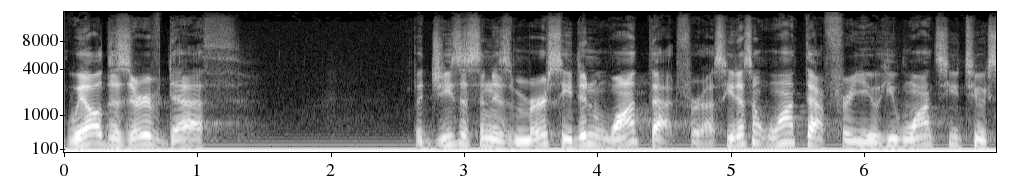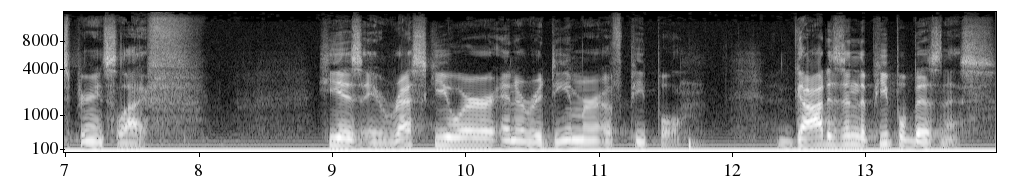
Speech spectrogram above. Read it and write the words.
We all deserve death. But Jesus, in his mercy, didn't want that for us. He doesn't want that for you. He wants you to experience life. He is a rescuer and a redeemer of people. God is in the people business.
